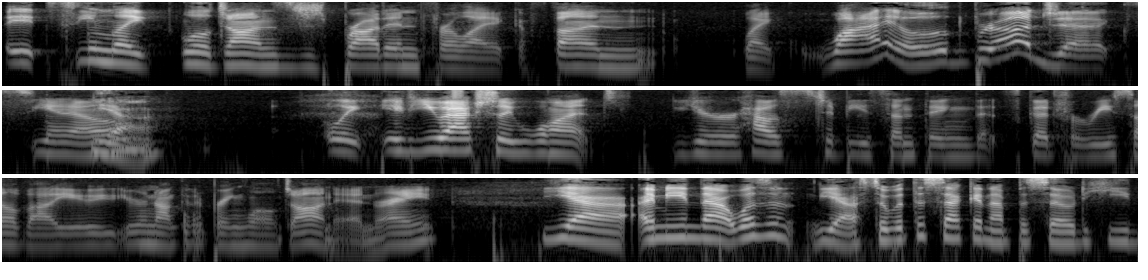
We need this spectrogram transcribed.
it seemed like Lil Jon's just brought in for like fun, like wild projects. You know, yeah. like if you actually want your house to be something that's good for resale value, you're not going to bring Lil Jon in, right? Yeah, I mean that wasn't yeah. So with the second episode, he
